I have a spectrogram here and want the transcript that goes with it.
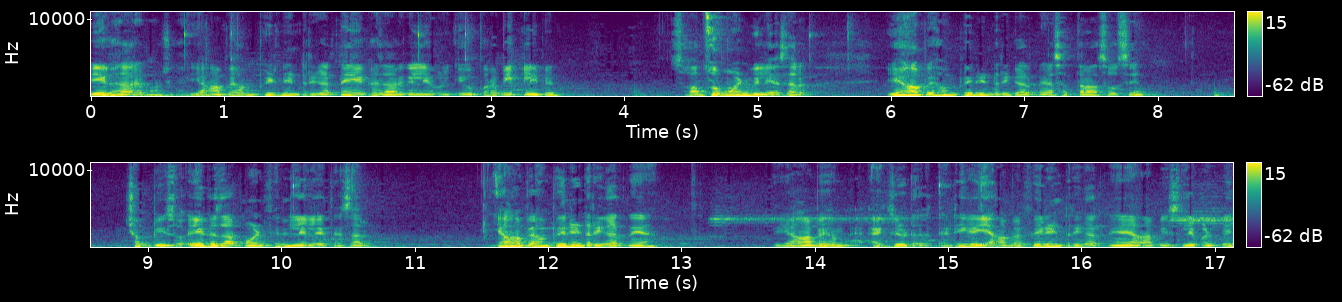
एक हज़ार पहुँच गए। यहाँ पे हम फिर एंट्री करते हैं एक हज़ार के लेवल के ऊपर वीकली पे। 700 पॉइंट मिले हैं सर यहाँ पे हम फिर एंट्री करते हैं 1700 से 2600 एक हज़ार पॉइंट फिर ले लेते हैं सर यहाँ पे हम फिर एंट्री करते हैं। यहाँ पे हम एग्जिट हो जाते हैं, ठीक है? यहाँ पे फिर एंट्री करते हैं, यहाँ पे इस लेवल पे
